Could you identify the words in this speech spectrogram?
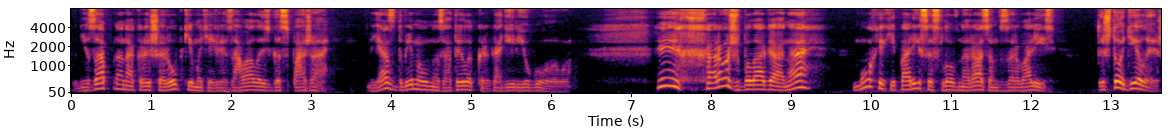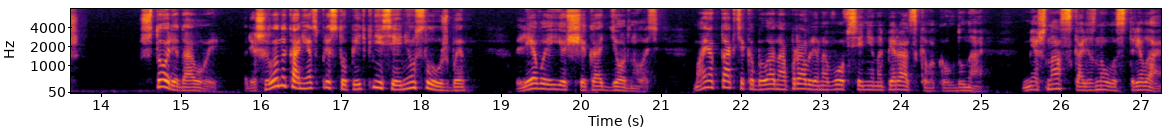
Внезапно на крыше рубки материализовалась госпожа. Я сдвинул на затылок крокодилью голову. Эх, хорош балаган, а? Мох и кипарисы словно разом взорвались. Ты что делаешь? Что, рядовой? Решила, наконец, приступить к несению службы. Левая ее щека дернулась. Моя тактика была направлена вовсе не на пиратского колдуна. Меж нас скользнула стрела,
